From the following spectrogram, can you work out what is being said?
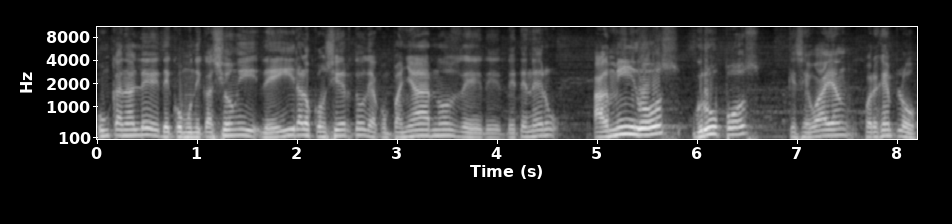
un canal de, de comunicación y de ir a los conciertos, de acompañarnos, de, de- de tener amigos, grupos que se vayan. Por ejemplo,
